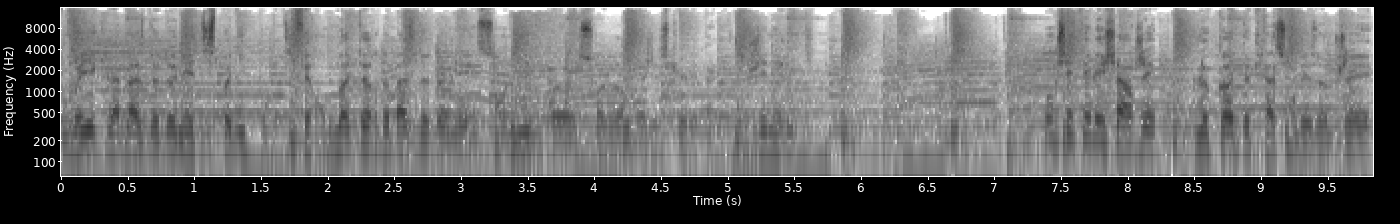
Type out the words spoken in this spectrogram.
Vous voyez que la base de données est disponible pour différents moteurs de base de données. Son livre sur le langage SQL est un livre générique. Donc j'ai téléchargé le code de création des objets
